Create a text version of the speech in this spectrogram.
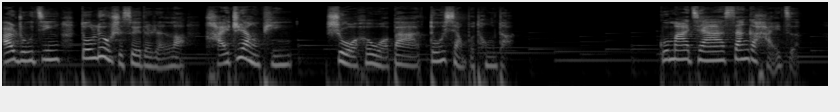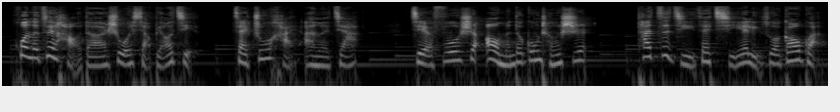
而如今都六十岁的人了，还这样拼，是我和我爸都想不通的。姑妈家三个孩子，混得最好的是我小表姐，在珠海安了家，姐夫是澳门的工程师，他自己在企业里做高管，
